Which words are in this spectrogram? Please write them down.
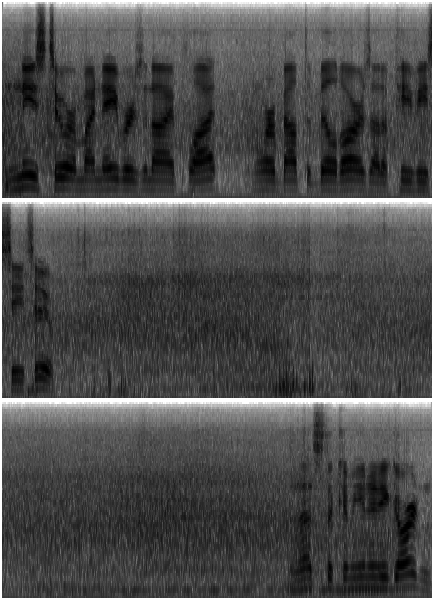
And these two are my neighbors and I plot. And we're about to build ours out of PVC too. And that's the community garden.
